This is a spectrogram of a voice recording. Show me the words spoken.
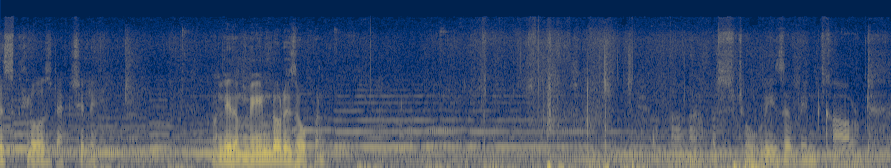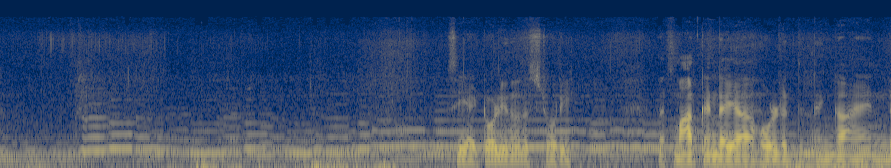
Is closed actually. Only the main door is open. A lot of stories have been carved. See, I told you know the story that Mark and Markandeya holded the linga and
